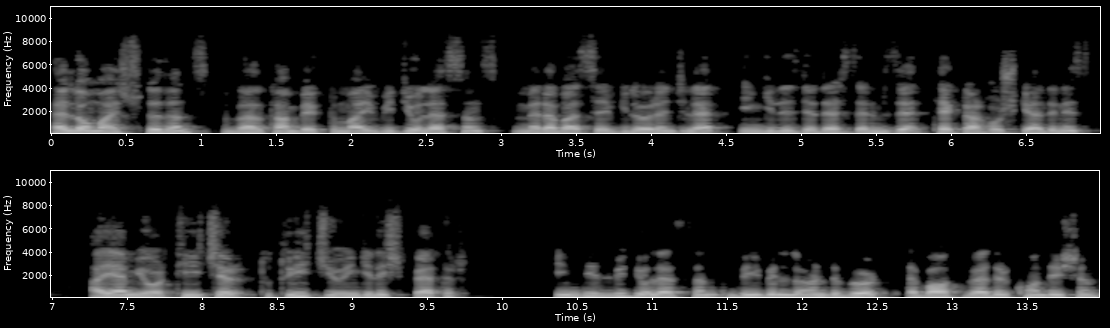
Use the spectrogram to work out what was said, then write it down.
Hello my students, welcome back to my video lessons. Merhaba sevgili öğrenciler, İngilizce derslerimize tekrar hoş geldiniz. I am your teacher to teach you English better. In this video lesson, we will learn the words about weather conditions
